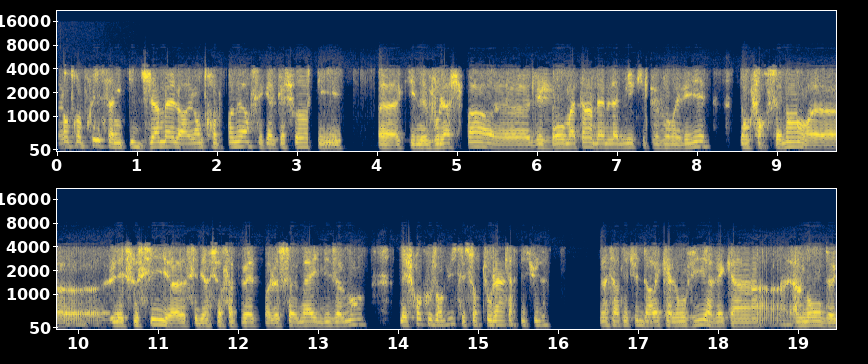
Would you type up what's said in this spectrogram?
L'entreprise, ça ne quitte jamais. L'entrepreneur, c'est quelque chose qui, euh, qui ne vous lâche pas euh, du jour au matin, même la nuit, qui peut vous réveiller. Donc forcément, euh, les soucis, euh, c'est bien sûr, ça peut être le sommeil, l'isolement, mais je crois qu'aujourd'hui, c'est surtout l'incertitude. L'incertitude dans laquelle on vit avec un, un monde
